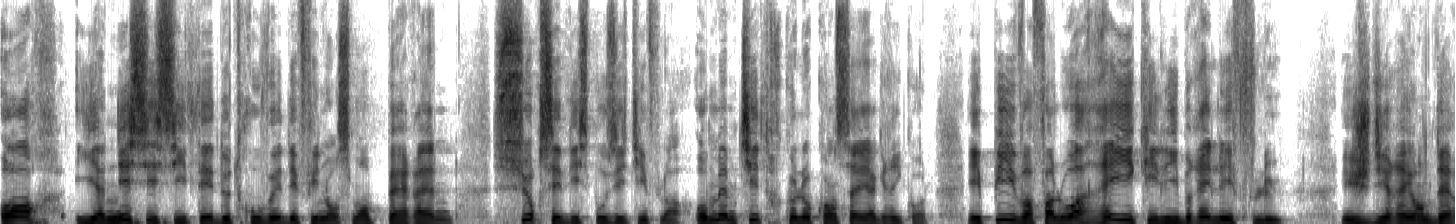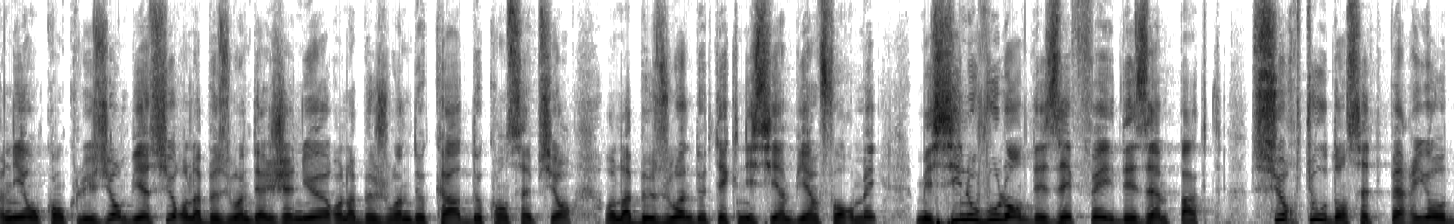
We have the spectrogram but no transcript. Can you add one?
Or, il y a nécessité de trouver des financements pérennes sur ces dispositifs-là, au même titre que le Conseil agricole. Et puis, il va falloir rééquilibrer les flux. Et je dirais en dernier, en conclusion, bien sûr, on a besoin d'ingénieurs, on a besoin de cadres, de conception, on a besoin de techniciens bien formés. Mais si nous voulons des effets, des impacts, surtout dans cette période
